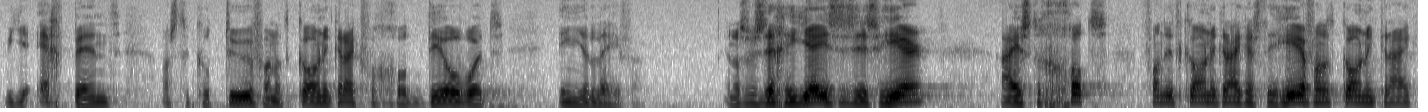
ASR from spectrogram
wie je echt bent als de cultuur van het koninkrijk van God deel wordt in je leven. En als we zeggen Jezus is Heer, Hij is de God van dit koninkrijk, Hij is de Heer van het koninkrijk.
